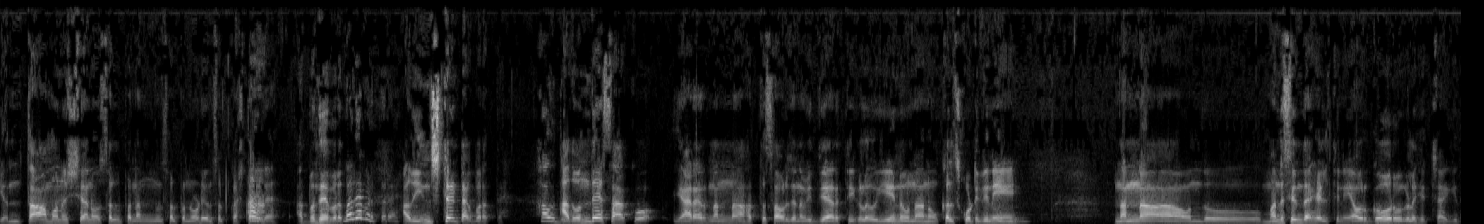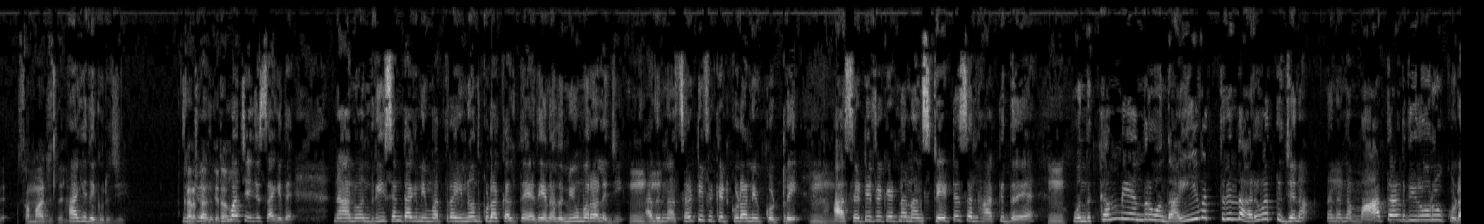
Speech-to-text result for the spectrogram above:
ಎಂತ ಮನುಷ್ಯನೂ ಸ್ವಲ್ಪ ನನ್ನ ಸ್ವಲ್ಪ ನೋಡಿ ಒಂದ್ ಸ್ವಲ್ಪ ಕಷ್ಟ ಇದೆ. ಅದ್ ಬಂದೇ ಬರುತ್ತೆ. ಬರ್ತಾರೆ ಅದು ಇನ್ಸ್ಟೆಂಟ್ ಆಗಿ ಬರುತ್ತೆ. ಅದೊಂದೇ ಸಾಕು. ಯಾರ್ಯಾರು ನನ್ನ ಹತ್ತು ಸಾವಿರ ಜನ ವಿದ್ಯಾರ್ಥಿಗಳು ಏನು ನಾನು ಕಲ್ಸ್ಕೊಟ್ಟಿದೀನಿ ನನ್ನ ಒಂದು ಮನಸ್ಸಿಂದ ಹೇಳ್ತೀನಿ ಅವ್ರ ಗೌರವಗಳು ಹೆಚ್ಚಾಗಿದೆ ಸಮಾಜದಲ್ಲಿ. ಆಗಿದೆ ಗುರುಜಿ. ತುಂಬಾ ಚೇಂಜಸ್ ಆಗಿದೆ. ನಾನು ಒಂದ್ ರೀಸೆಂಟ್ ಆಗಿ ನಿಮ್ಮ ಹತ್ರ ಇನ್ನೊಂದು ಕೂಡ ಕಲ್ತೆ ಅದೇನದು ನ್ಯೂಮರಾಲಜಿ ಅದನ್ನ ಸರ್ಟಿಫಿಕೇಟ್ ಕೂಡ ನೀವು ಕೊಟ್ರಿ. ಆ ಸರ್ಟಿಫಿಕೇಟ್ನ ನಾನು ಸ್ಟೇಟಸ್ ಅಲ್ಲಿ ಹಾಕಿದ್ರೆ ಒಂದು ಕಮ್ಮಿ ಅಂದ್ರೆ ಒಂದು ಐವತ್ತರಿಂದ ಅರವತ್ತು ಜನ ನನ್ನ ಮಾತಾಡದಿರೋರು ಕೂಡ.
